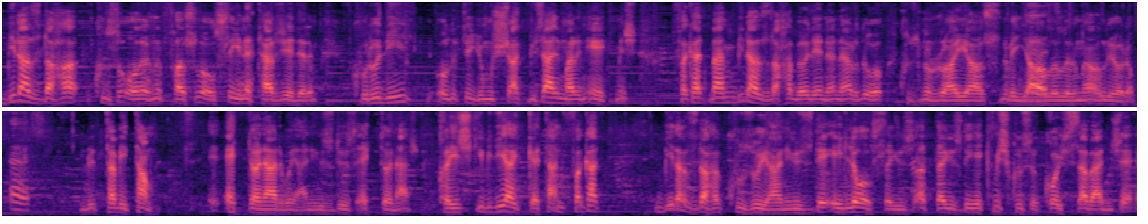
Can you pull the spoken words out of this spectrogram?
Biraz daha kuzu oranı fazla olsa yine tercih ederim. Kuru değil, oldukça yumuşak, güzel marine etmiş. Fakat ben biraz daha böyle ne nerede o kuzunun rayasını ve yağlılığını alıyorum. evet Tabii tam et döner bu yani yüzde yüz et döner. Kayış gibi değil hakikaten fakat biraz daha kuzu yani yüzde elli olsa yüz hatta yüzde yetmiş kuzu koysa bence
